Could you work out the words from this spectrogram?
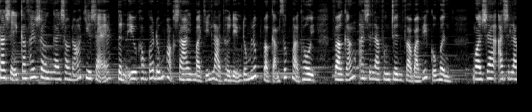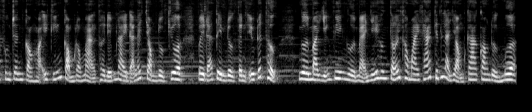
Ca sĩ Cao Thái Sơn ngay sau đó chia sẻ, tình yêu không có đúng hoặc sai mà chỉ là thời điểm đúng lúc và cảm xúc mà thôi, và gắn Angela Phương Trinh vào bài viết của mình. Ngoài ra, Angela Phương Trinh còn hỏi ý kiến cộng đồng mạng thời điểm này đã lấy chồng được chưa vì đã tìm được tình yêu đích thực. Người mà diễn viên người mẹ nhí hướng tới không ai khác chính là giọng ca Con đường mưa.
